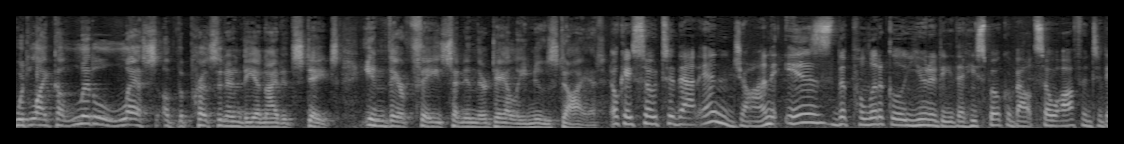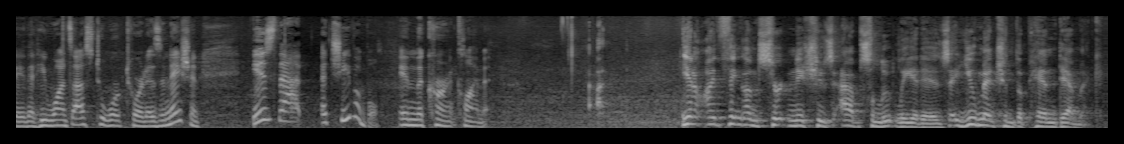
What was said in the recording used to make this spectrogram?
would like a little less of the President of the United States in their face and in their daily news diet. Okay, so to that end, Jon, is the political unity that he spoke about so often today that he wants us to work toward as a nation, is that achievable in the current climate? You know, I think on certain issues, absolutely it is. You mentioned the pandemic.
